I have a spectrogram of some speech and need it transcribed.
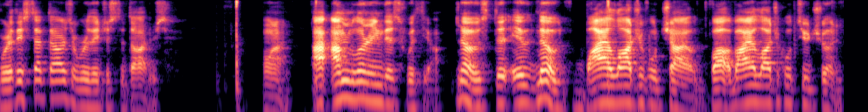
Were they stepdaughters or were they just the daughters? Hold on. I, I'm learning this with y'all. No, it's the it, no biological child, bi- biological two children.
